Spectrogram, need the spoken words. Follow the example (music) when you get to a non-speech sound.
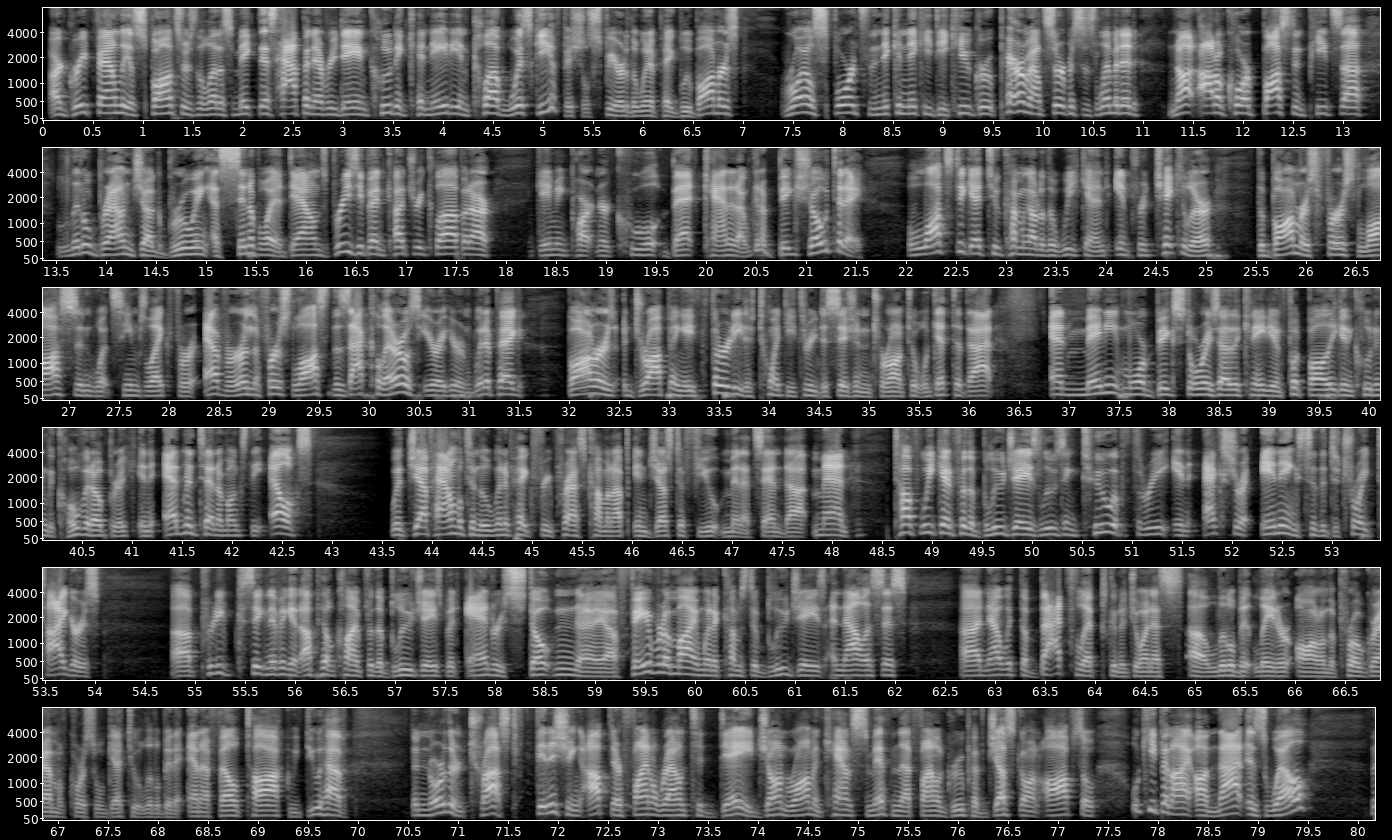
our great family of sponsors that let us make this happen every day, including Canadian Club Whiskey, official spirit of the Winnipeg Blue Bombers, Royal Sports, the Nick and Nicky DQ Group, Paramount Services Limited, Not Autocorp, Boston Pizza, Little Brown Jug Brewing, Assiniboia Downs, Breezy Bend Country Club, and our gaming partner, Coolbet Canada. We've got a big show today. Lots to get to coming out of the weekend, in particular the Bombers' first loss in what seems like forever, and the first loss of the Zach Collaros era here in Winnipeg. Bombers dropping a 30 to 23 decision in Toronto. We'll get to that and many more big stories out of the Canadian Football League, including the COVID outbreak in Edmonton amongst the Elks, with Jeff Hamilton of the Winnipeg Free Press coming up in just a few minutes. And uh, man, tough weekend for the Blue Jays, losing two of three in extra innings to the Detroit Tigers. Uh, pretty significant uphill climb for the Blue Jays, but Andrew Stoeten, a, a favorite of mine when it comes to Blue Jays analysis, uh, now with the bat flip, is going to join us a little bit later on on the program. Of course, we'll get to a little bit of NFL talk. We do have the Northern Trust finishing up their final round today. Jon Rahm and Cam Smith in that final group have just gone off, so we'll keep an eye on that as well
